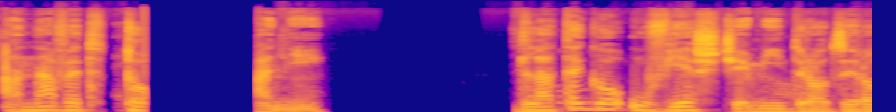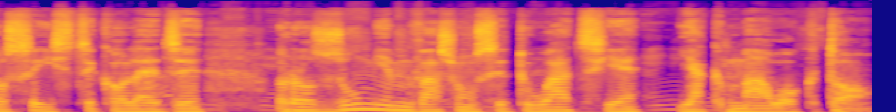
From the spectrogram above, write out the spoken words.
a nawet torturowani. Dlatego uwierzcie mi, drodzy rosyjscy koledzy, rozumiem waszą sytuację jak mało kto.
